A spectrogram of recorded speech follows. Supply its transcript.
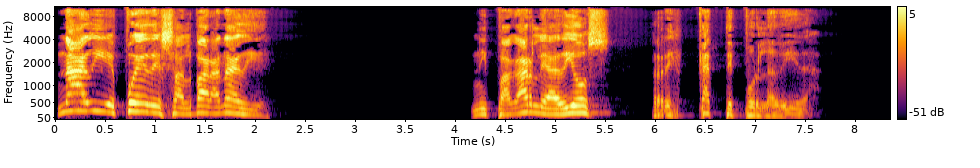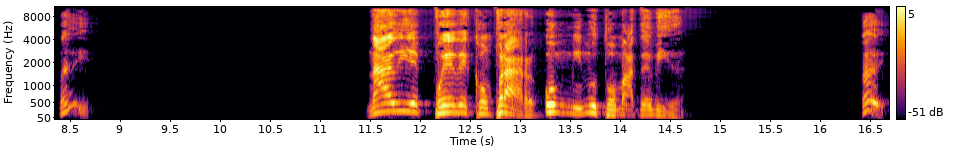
Nadie puede salvar a nadie. ni pagarle a Dios rescate por la vida. Nadie. Nadie puede comprar un minuto más de vida. Nadie.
